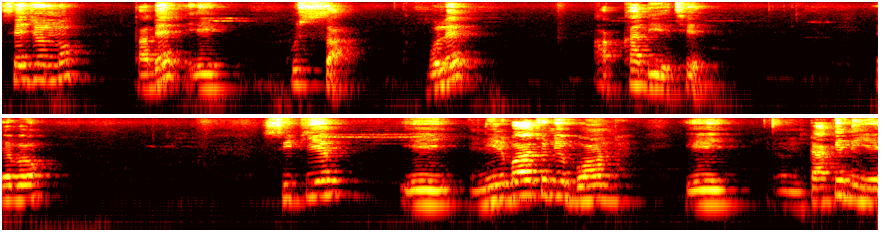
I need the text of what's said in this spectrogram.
সেই জন্য তাদের এই কুৎসা বলে আখ্যা দিয়েছে। এবং সিপিএম এই নির্বাচনী বন্ড এই টাকে নিয়ে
